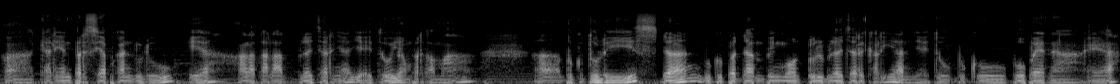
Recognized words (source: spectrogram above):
uh, kalian persiapkan dulu ya alat-alat belajarnya yaitu yang pertama uh, buku tulis dan buku pendamping modul belajar kalian yaitu buku pulpena ya.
